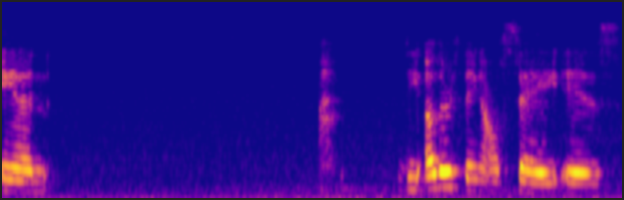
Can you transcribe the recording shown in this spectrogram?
And the other thing I'll say is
